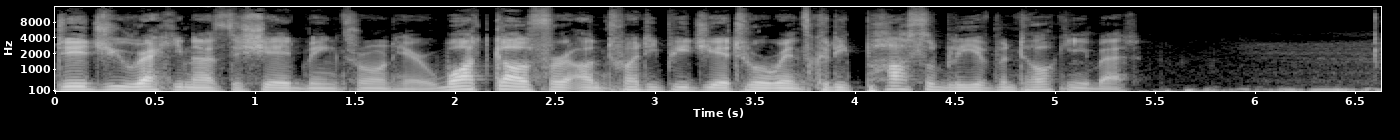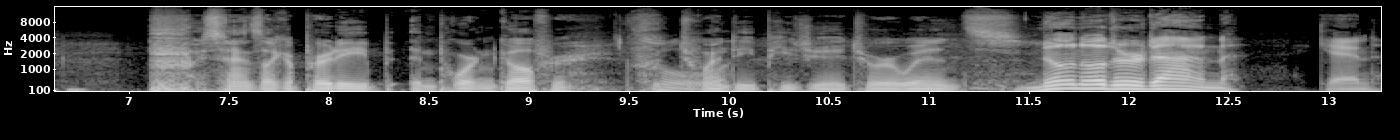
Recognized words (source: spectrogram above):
Did you recognise the shade being thrown here? What golfer on 20 PGA Tour wins could he possibly have been talking about? Sounds like a pretty important golfer. Oh. For 20 PGA Tour wins. None other than, Ken,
